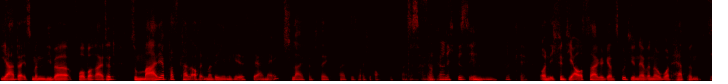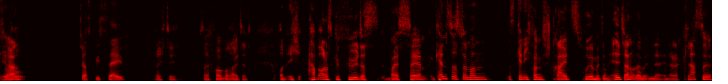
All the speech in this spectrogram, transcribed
ja, da ist man lieber vorbereitet. Zumal ja Pascal auch immer derjenige ist, der eine AIDS-Schleife trägt, falls es euch aufgefallen Das ist. habe ich noch gar nicht gesehen. Okay. Und ich finde die Aussage ganz gut. You never know what happens. So, Ja. just be safe. Richtig. Sei vorbereitet. Und ich habe auch das Gefühl, dass bei Sam, kennst du das, wenn man, das kenne ich von Streits früher mit den Eltern oder in der, in der Klasse,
